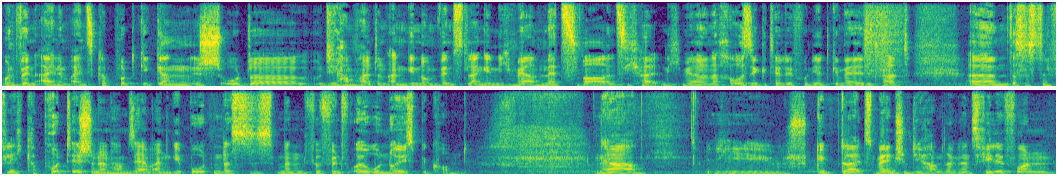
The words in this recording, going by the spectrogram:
Und wenn einem eins kaputt gegangen ist oder die haben halt dann angenommen, wenn es lange nicht mehr am Netz war und sich halt nicht mehr nach Hause getelefoniert gemeldet hat, ähm, dass es dann vielleicht kaputt ist und dann haben sie einem angeboten, dass es man für 5 Euro neues bekommt. Ja, es gibt da jetzt Menschen, die haben da ganz viele von.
